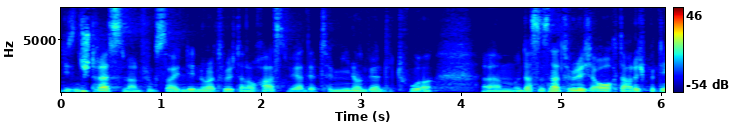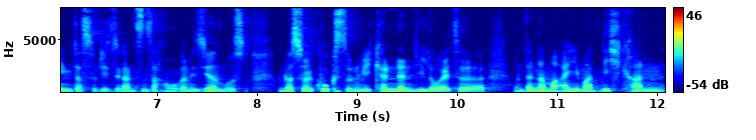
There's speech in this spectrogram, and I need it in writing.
diesen Stress, in Anführungszeichen, den du natürlich dann auch hast während der Termine und während der Tour. Ähm, und das ist natürlich auch dadurch bedingt, dass du diese ganzen Sachen organisieren musst und dass du halt guckst, irgendwie können denn die Leute und wenn dann mal jemand nicht kann,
